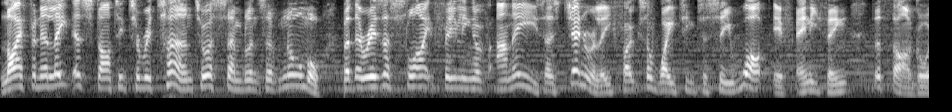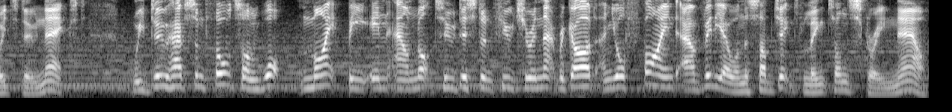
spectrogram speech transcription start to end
Life in Elite has started to return to a semblance of normal but there is a slight feeling of unease as generally folks are waiting to see what, if anything, the Thargoids do next. We do have some thoughts on what might be in our not too distant future in that regard and you'll find our video on the subject linked on screen now.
